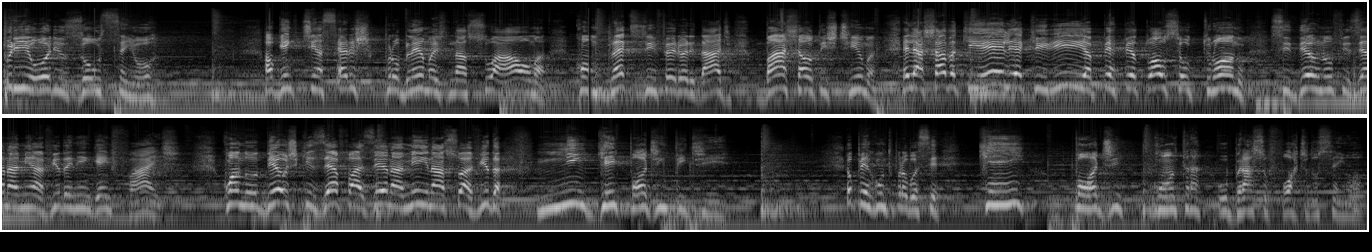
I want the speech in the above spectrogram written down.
priorizou o Senhor. Alguém que tinha sérios problemas na sua alma, complexos de inferioridade, baixa autoestima. Ele achava que ele é queria perpetuar o seu trono. Se Deus não fizer na minha vida, ninguém faz. Quando Deus quiser fazer na minha e na sua vida, ninguém pode impedir. Eu pergunto para você: quem pode contra o braço forte do Senhor?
